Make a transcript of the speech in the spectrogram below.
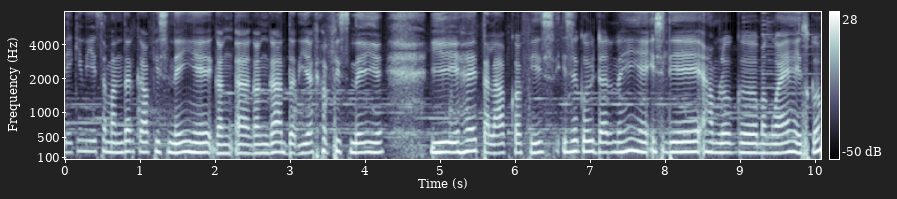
लेकिन ये समंदर का फ़िश नहीं है गंग, गंगा दरिया का फ़िश नहीं है। ये है तालाब का फ़िश। इसे कोई डर नहीं है इसलिए हम लोग मंगवाए हैं इसको।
